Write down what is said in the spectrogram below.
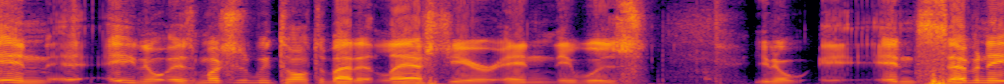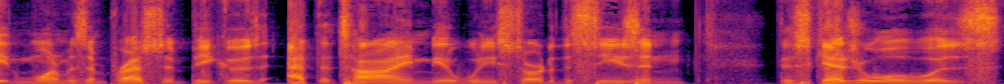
and uh, you know, as much as we talked about it last year, and it was, you know, in seven, eight, and one was impressive because at the time, you know, when he started the season, the schedule was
